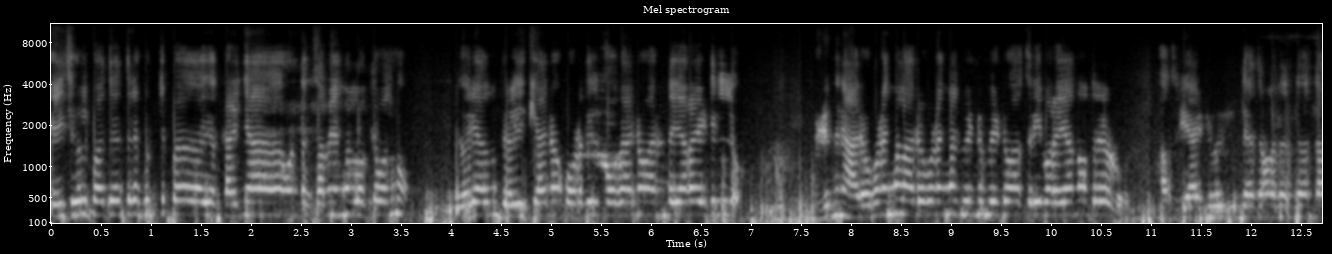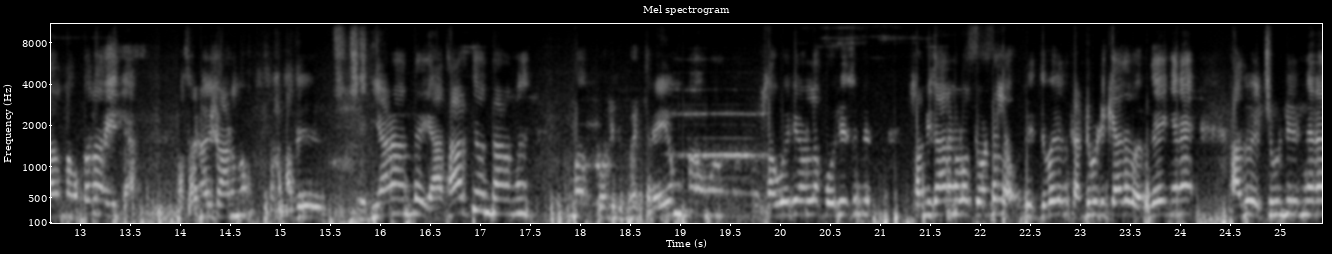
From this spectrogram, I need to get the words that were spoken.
കേസുകൾ ഇപ്പൊ അദ്ദേഹത്തിനെ കുറിച്ച് ഇപ്പൊ കഴിഞ്ഞ സമയങ്ങളിലൊക്കെ വന്നു. ഇതുവരെ അതൊന്നും തെളിയിക്കാനോ കോടതിയിൽ പോകാനോ ആരും തയ്യാറായിട്ടില്ലല്ലോ. ഇങ്ങനെ ആരോപണങ്ങൾ ആരോപണങ്ങൾ വീണ്ടും വീണ്ടും ആ സ്ത്രീ പറയാന്നോ മാത്രമേ ഉള്ളൂ. ആ സ്ത്രീ ആയിട്ട് ഇദ്ദേഹത്തിനുള്ള ബന്ധം എന്താണെന്ന് നമുക്കൊന്നും അറിയില്ല. പത്രങ്ങളിൽ കാണുന്നു. അത് ശരിയാണെന്ന് യാഥാർത്ഥ്യം എന്താണെന്ന് ഇത്രയും സൗകര്യമുള്ള പോലീസിന് സംവിധാനങ്ങളൊക്കെ ഉണ്ടല്ലോ. ഇത് ഇതുവരെ കണ്ടുപിടിക്കാതെ വെറുതെ ഇങ്ങനെ അത് വെച്ചുകൊണ്ട് ഇങ്ങനെ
